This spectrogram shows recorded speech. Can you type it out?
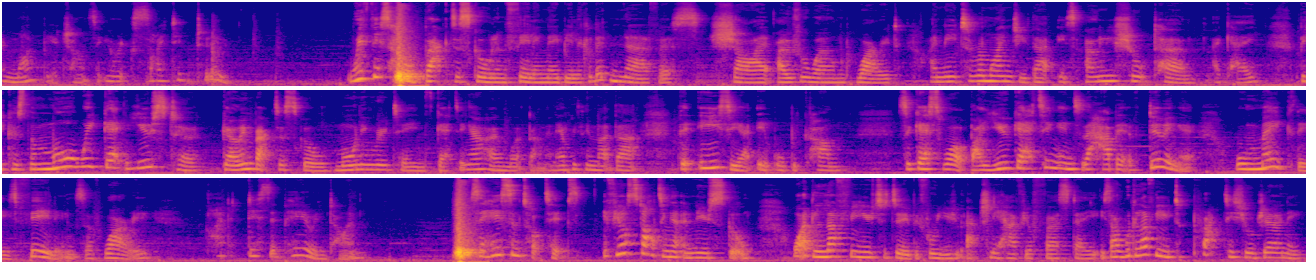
there might be a chance that you're excited too. With this whole back to school and feeling maybe a little bit nervous, shy, overwhelmed, worried, I need to remind you that it's only short term, okay? Because the more we get used to going back to school, morning routines, getting our homework done, and everything like that, the easier it will become. So, guess what? By you getting into the habit of doing it, will make these feelings of worry kind of disappear in time. So, here's some top tips. If you're starting at a new school, what I'd love for you to do before you actually have your first day is I would love for you to practice your journey.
